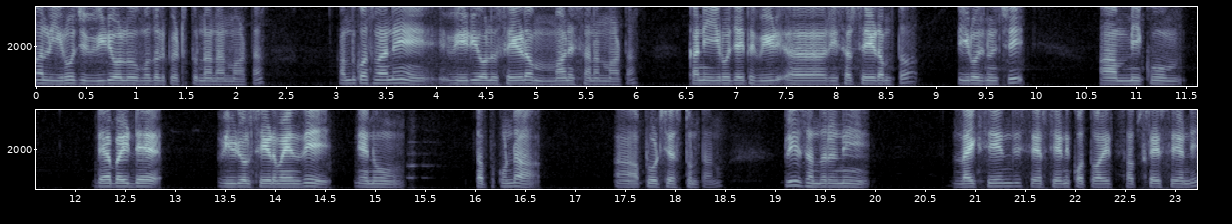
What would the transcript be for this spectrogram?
మళ్ళీ ఈరోజు వీడియోలు మొదలు పెడుతున్నాను అనమాట అందుకోసమని వీడియోలు చేయడం మానేస్తానమాట కానీ ఈరోజు అయితే వీడి రీసెర్చ్ చేయడంతో ఈరోజు నుంచి మీకు డే బై డే వీడియోలు చేయడం అనేది నేను తప్పకుండా అప్లోడ్ చేస్తుంటాను. ప్లీజ్ అందరినీ లైక్ చేయండి షేర్ చేయండి కొత్త వారైతే సబ్స్క్రైబ్ చేయండి.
